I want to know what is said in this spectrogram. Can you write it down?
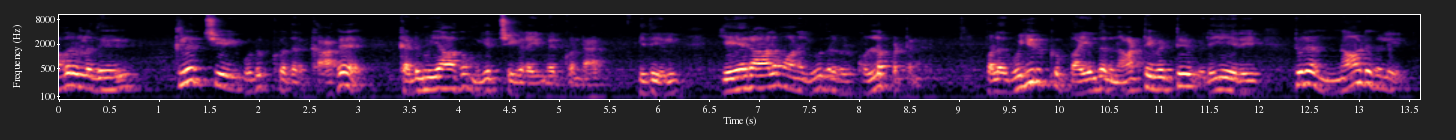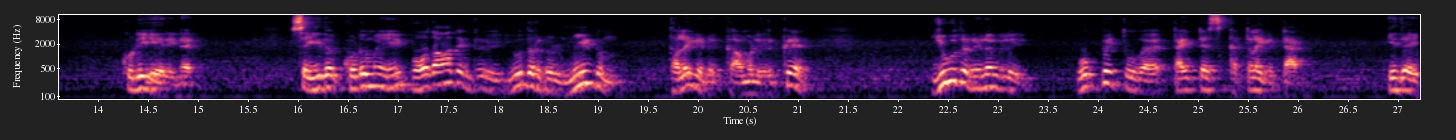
அவர்களது கிளர்ச்சியை ஒடுக்குவதற்காக கடுமையாக முயற்சிகளை மேற்கொண்டார். இதில் ஏராளமான யூதர்கள் கொல்லப்பட்டனர். பல உயிருக்கு பயந்து நாட்டை விட்டு வெளியேறி பிற நாடுகளில் குடியேறினர். செய்த கொடுமையை போதாதென்று யூதர்கள் மீண்டும் தலையெடுக்காமல் இருக்க யூத நிலங்களில் உப்பை தூவ டைட்டஸ் கட்டளையிட்டார். இதை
